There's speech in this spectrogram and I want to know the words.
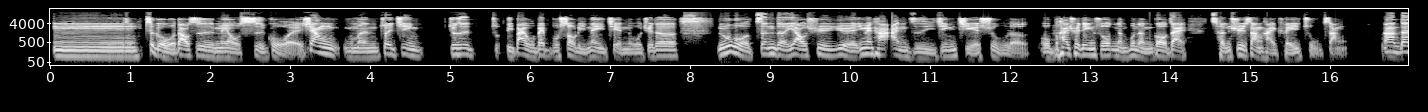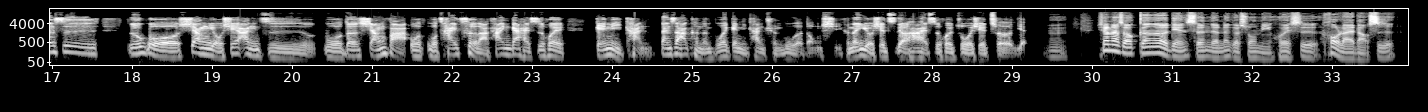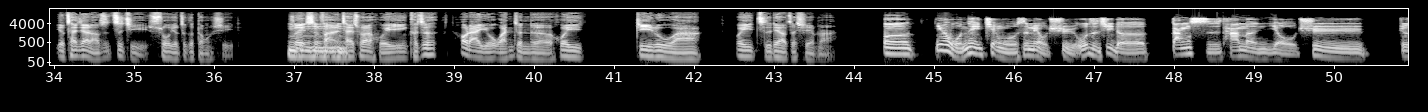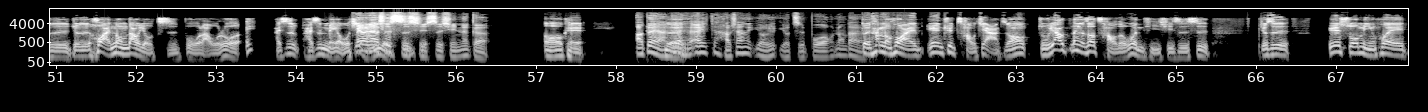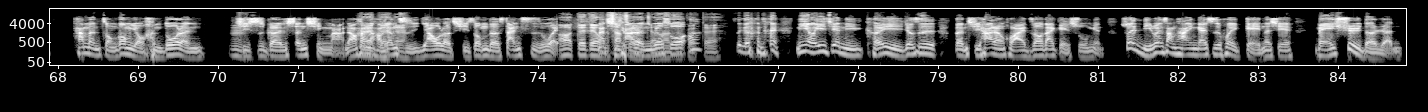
嗯，这个我倒是没有试过诶、像我们最近就是礼拜五被不受理那一件，我觉得如果真的要去阅，因为他案子已经结束了，我不太确定说能不能够在程序上还可以主张。那但是如果像有些案子，我的想法，我我猜测啦，他应该还是会给你看，但是他可能不会给你看全部的东西，可能有些资料他还是会做一些遮掩。嗯，像那时候跟二连升的那个说明会是后来老师有参加，老师自己说有这个东西，所以是法院才出来回应。可是后来有完整的会议记录啊、会议资料这些吗？呃，因为我那一件我是没有去，我只记得当时他们有去，就是就是后来弄到有直播啦。我如果哎、还是还是没有，我记没有，得是实直习实习那个。哦，OK，哦，对啊，对对，哎，好像有有直播弄到有对他们后来因为去吵架，然后主要那个时候吵的问题其实是，就是因为说明会他们总共有很多人。嗯。几十个人申请嘛，然后他们好像只邀了其中的三四位，哦，对对，那其他人就说啊这个对，这个对你有意见，你可以就是等其他人回来之后再给书面。所以理论上他应该是会给那些没去的人，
